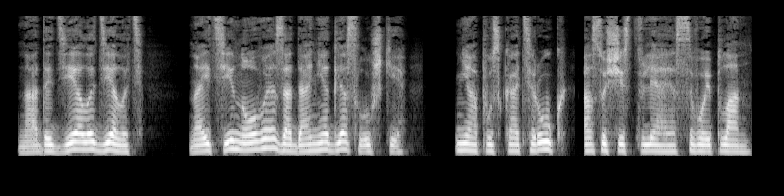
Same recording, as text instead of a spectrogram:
Надо дело делать, найти новое задание для служки, не опускать рук, осуществляя свой план.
